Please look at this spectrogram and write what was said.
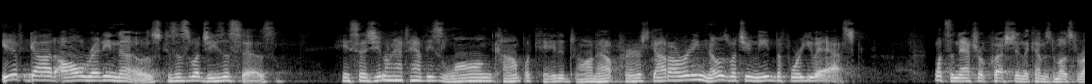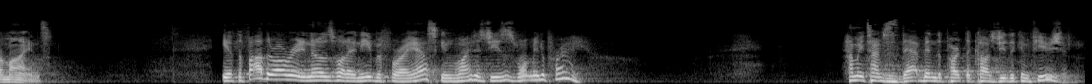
If God already knows, because this is what Jesus says, he says you don't have to have these long, complicated, drawn out prayers. God already knows what you need before you ask. What's the natural question that comes to most of our minds? If the Father already knows what I need before I ask Him, why does Jesus want me to pray? How many times has that been the part that caused you the confusion?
